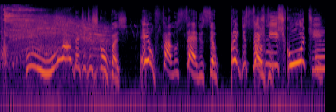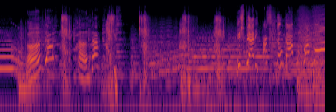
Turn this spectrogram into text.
Hum, nada de desculpas. Eu falo sério, seu preguiçoso! Mas me escute! Anda, anda. Espere, assim não dá, por favor!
